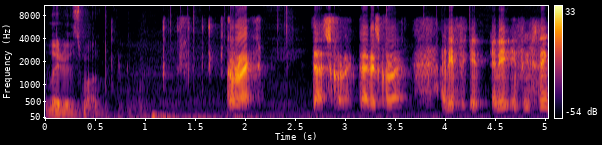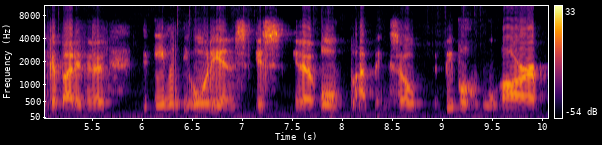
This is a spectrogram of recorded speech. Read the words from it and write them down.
later this month. Correct. That's correct. That is correct. And if, if and if you think about it, you know, even the audience is you know overlapping. So people who are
